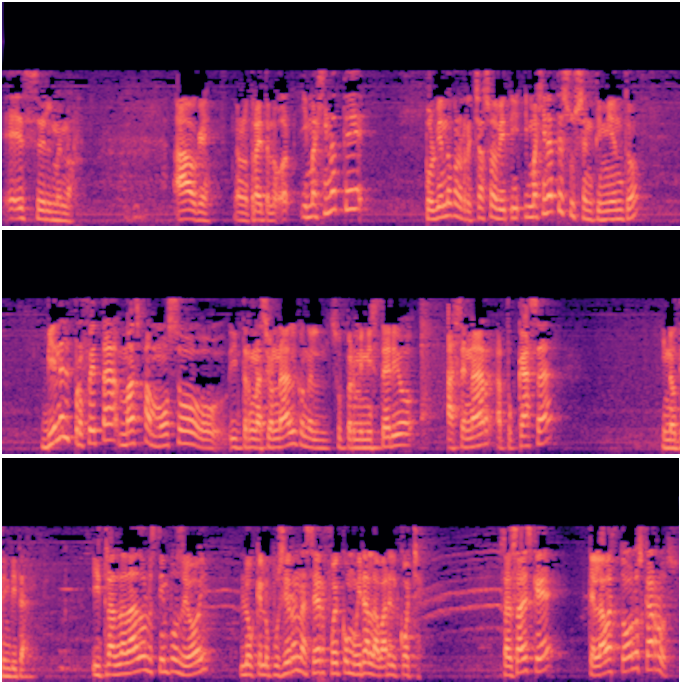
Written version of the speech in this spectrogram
es el menor. Ah, ok. No, no, tráetelo. Imagínate, volviendo con el rechazo a David, imagínate su sentimiento. Viene el profeta más famoso internacional con el superministerio a cenar a tu casa y no te invitan. Y trasladado a los tiempos de hoy, lo que lo pusieron a hacer fue como ir a lavar el coche. O sea, ¿sabes qué? Te lavas todos los carros.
